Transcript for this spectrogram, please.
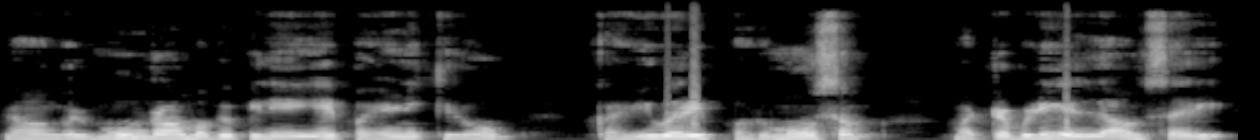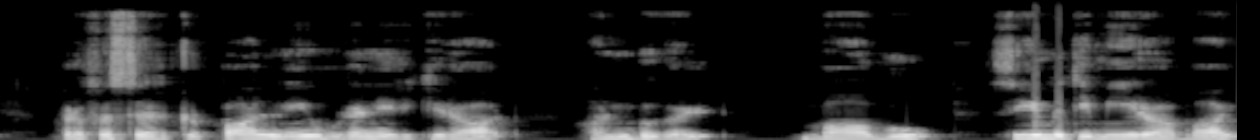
நாங்கள் மூன்றாம் வகுப்பிலேயே பயணிக்கிறோம். கழிவறை படுமோசம். மற்றபடி எல்லாம் சரி. ப்ரொஃபஸர் கிருபாலினி உடன் இருக்கிறார் அன்புகள். பாபு. ஸ்ரீமதி மீராபாய்.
